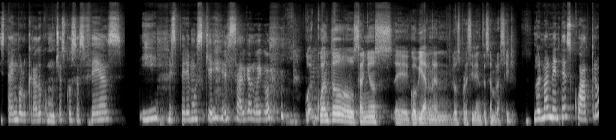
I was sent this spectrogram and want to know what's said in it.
está involucrado con muchas cosas feas y esperemos que él salga luego. ¿Cu- ¿Cuántos años eh, gobiernan los presidentes en Brasil? Normalmente es cuatro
